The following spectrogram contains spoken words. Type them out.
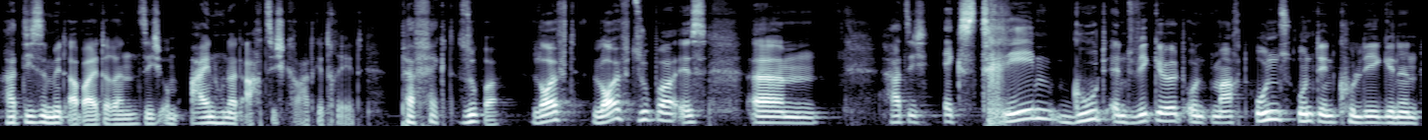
hat diese Mitarbeiterin sich um 180 Grad gedreht. Perfekt, super läuft, läuft super, ist, ähm, hat sich extrem gut entwickelt und macht uns und den Kolleginnen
